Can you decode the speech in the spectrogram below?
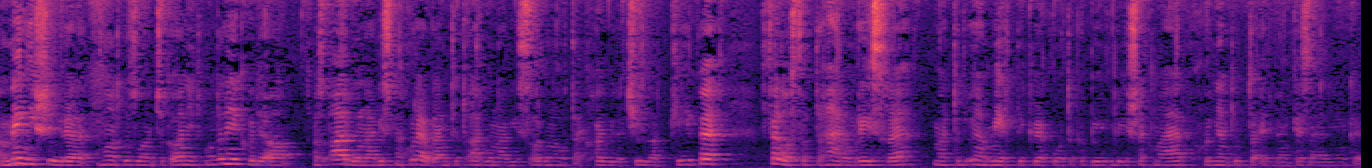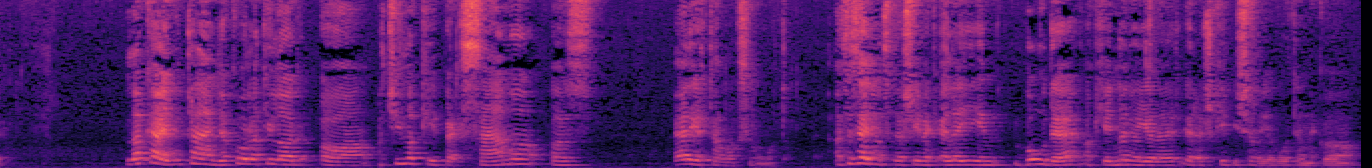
A mennyiségre vonatkozóan csak annyit mondanék, hogy a, az Argonavisnál korábban említett Argonavis argonauták hajója csillagképet felosztotta három részre, mert hogy olyan mértékűek voltak a bővülések már, hogy nem tudta egyben kezelni őket. Lakály után gyakorlatilag a, a csillagképek száma az elérte a maximumot. Az 1800-es évek elején Bode, aki egy nagyon jeles képviselője volt ennek a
